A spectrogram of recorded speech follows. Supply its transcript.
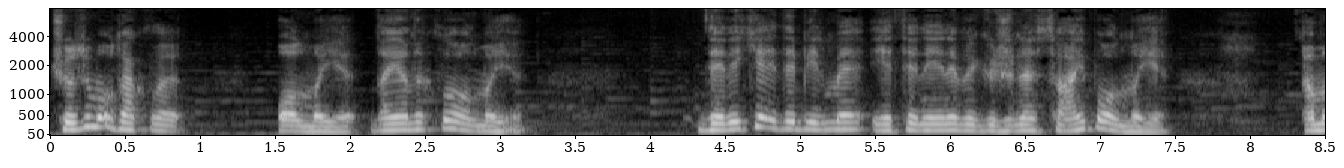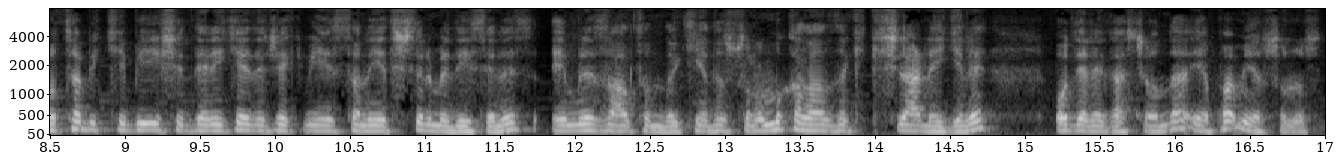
çözüm odaklı olmayı, dayanıklı olmayı, delege edebilme yeteneğine ve gücüne sahip olmayı, ama tabii ki bir işi delege edecek bir insanı yetiştirmediyseniz emriniz altındaki ya da sorumluluk alanınızdaki kişilerle ilgili o delegasyonda yapamıyorsunuz.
